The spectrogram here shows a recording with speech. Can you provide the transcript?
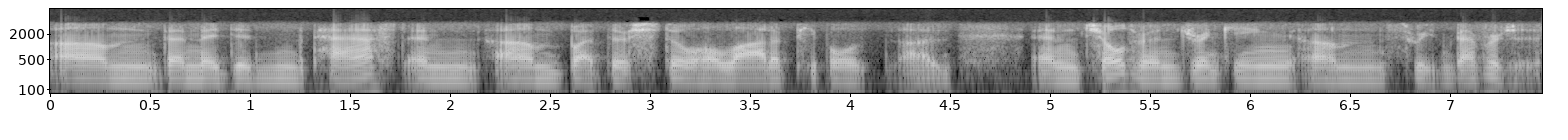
um, than they did in the past, and um, but there's still a lot of people uh, and children drinking um, sweetened beverages.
